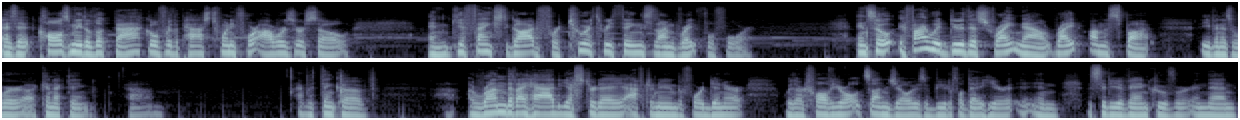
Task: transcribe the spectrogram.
as it calls me to look back over the past 24 hours or so and give thanks to God for two or three things that I'm grateful for. And so, if I would do this right now, right on the spot, even as we're uh, connecting, um, I would think of uh, a run that I had yesterday afternoon before dinner with our 12 year old son, Joe. It was a beautiful day here in the city of Vancouver. And then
